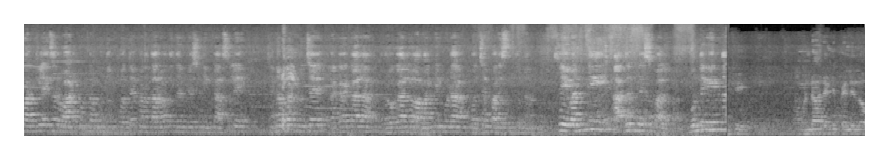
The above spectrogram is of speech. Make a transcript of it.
ఫర్టిలైజర్ వాడుకుంటా ముందుకు పోతే మన తర్వాత జనరేషన్ ఇంకా అసలే చిన్నప్పటి నుంచే రకరకాల రోగాలు అవన్నీ కూడా వచ్చే పరిస్థితి ఉన్నది. సో ఇవన్నీ అర్థం చేసుకోవాలి. ముందుకు ఏంటంటే కి పెళ్ళిలో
